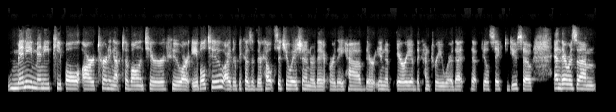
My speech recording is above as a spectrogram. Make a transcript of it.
many many people are turning up to volunteer who are able to either because of their health situation or they or they have they're in an area of the country where that that feels safe to do so. And there was um,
